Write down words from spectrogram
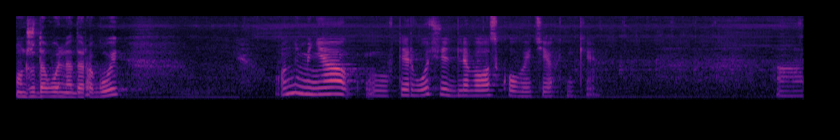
Он же довольно дорогой. Он у меня в первую очередь для волосковой техники. А,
